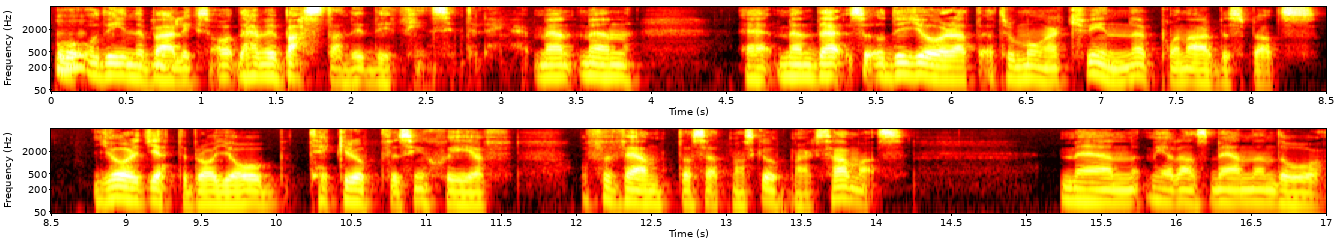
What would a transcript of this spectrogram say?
Och, och, det innebär liksom, det här med bastan det, det finns inte längre. Men, men, eh, men där, så, och det gör att jag tror många kvinnor på en arbetsplats gör ett jättebra jobb, täcker upp för sin chef och förväntar sig att man ska uppmärksammas. Men medan männen då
